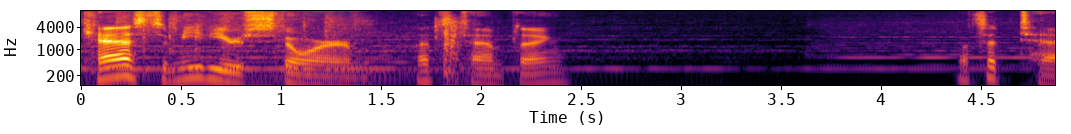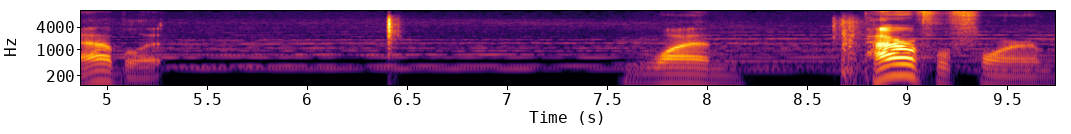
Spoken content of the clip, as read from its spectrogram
Cast a meteor storm. That's tempting. What's a tablet? One. Powerful form.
